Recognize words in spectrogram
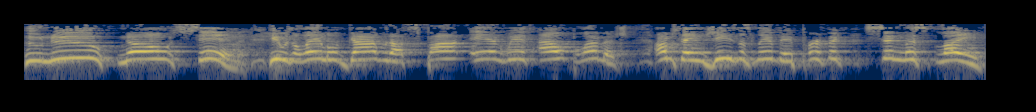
who knew no sin. He was a lamb of God without spot and without blemish. I'm saying Jesus lived a perfect sinless life.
